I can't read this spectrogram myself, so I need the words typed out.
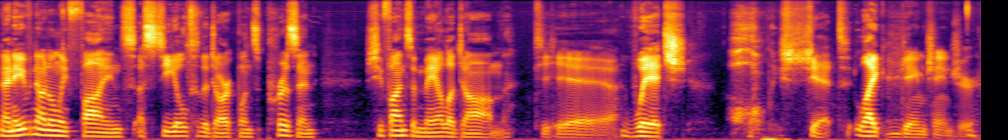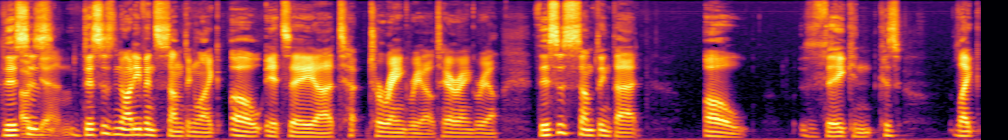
Nynaeve not only finds a seal to the Dark One's prison, she finds a male a'dam, Yeah, which holy shit! Like game changer. this again. is this is not even something like oh it's a uh, t- ter'angreal, ter'angreal. This is something that oh they can because like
